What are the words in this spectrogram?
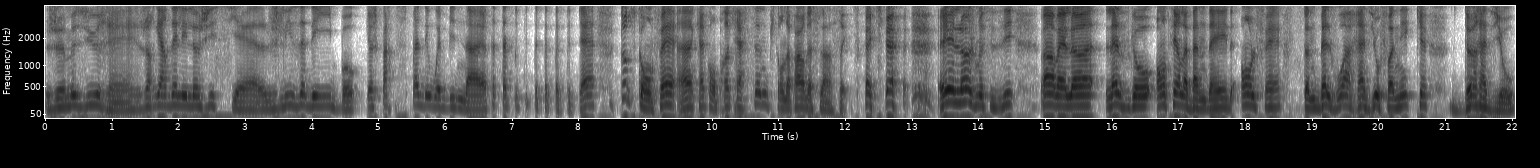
je mesurais, je regardais les logiciels, je lisais des e-books, je participais à des webinaires, tout ce qu'on fait hein, quand on procrastine puis qu'on a peur de se lancer. Et là, je me suis dit, ah ben là, let's go, on tire le band-aid, on le fait. T'as une belle voix radiophonique de radio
